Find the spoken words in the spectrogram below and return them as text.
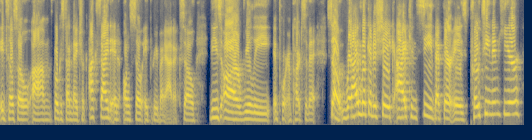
it's also um, focused on nitric oxide and also a prebiotic. So these are really important parts of it. So when I look at a shake, I can see that there is protein in here,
